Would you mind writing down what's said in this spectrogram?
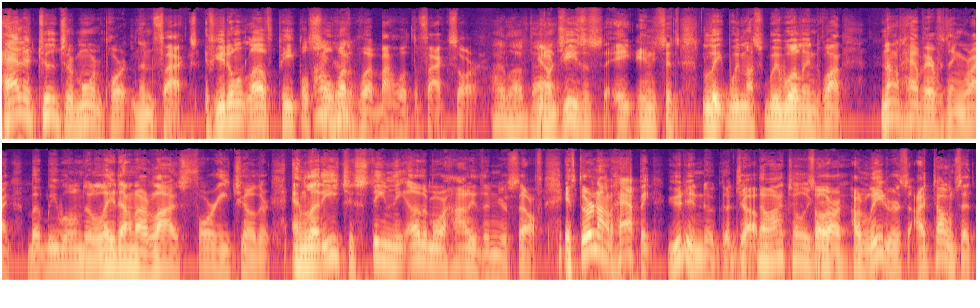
attitudes are more important than facts. If you don't love people, so what, what about what the facts are? I love that. You know. Jesus, and he says, we must be willing to what? Not have everything right, but be willing to lay down our lives for each other and let each esteem the other more highly than yourself. If they're not happy, you didn't do a good job. No, I totally So agree our, our leaders, I tell them, said,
